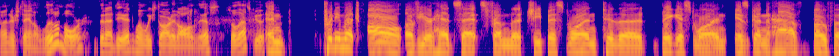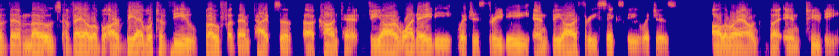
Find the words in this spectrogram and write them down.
I understand a little more than I did when we started all of this, so that's good. and pretty much all of your headsets from the cheapest one to the biggest one is going to have both of them modes available or be able to view both of them types of uh, content vr 180 which is 3d and vr 360 which is all around but in 2d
